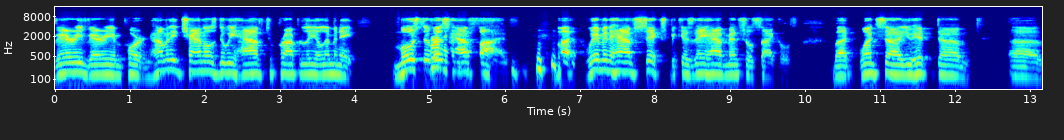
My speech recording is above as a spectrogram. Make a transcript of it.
very, very important. How many channels do we have to properly eliminate? Most of us have five. but women have six because they have menstrual cycles. But once uh, you hit um, uh,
